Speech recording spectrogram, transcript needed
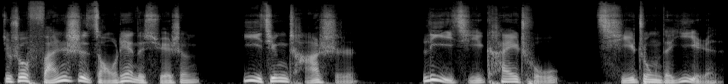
就说凡是早恋的学生，一经查实，立即开除其中的一人。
